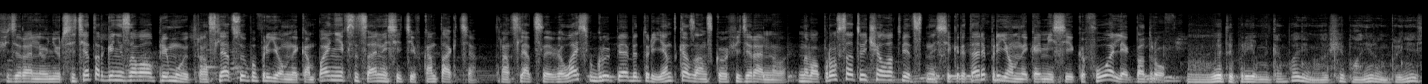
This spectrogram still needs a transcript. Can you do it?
федеральный университет организовал прямую трансляцию по приемной кампании в социальной сети ВКонтакте. Трансляция велась в группе «Абитуриент Казанского федерального». На вопросы отвечал ответственный секретарь приемной комиссии КФУ Олег Бодров. В этой приемной кампании мы вообще планируем принять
